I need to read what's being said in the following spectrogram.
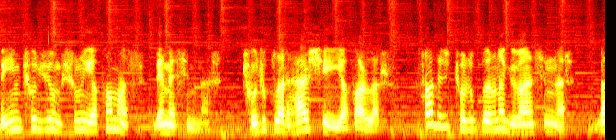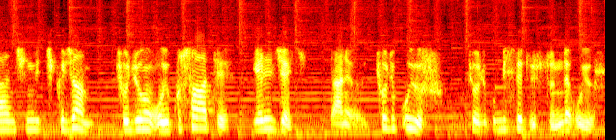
benim çocuğum şunu yapamaz demesinler. Çocuklar her şeyi yaparlar. Sadece çocuklarına güvensinler. Ben şimdi çıkacağım. Çocuğun uyku saati gelecek. Yani çocuk uyur. Çocuk bisiklet üstünde uyur.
